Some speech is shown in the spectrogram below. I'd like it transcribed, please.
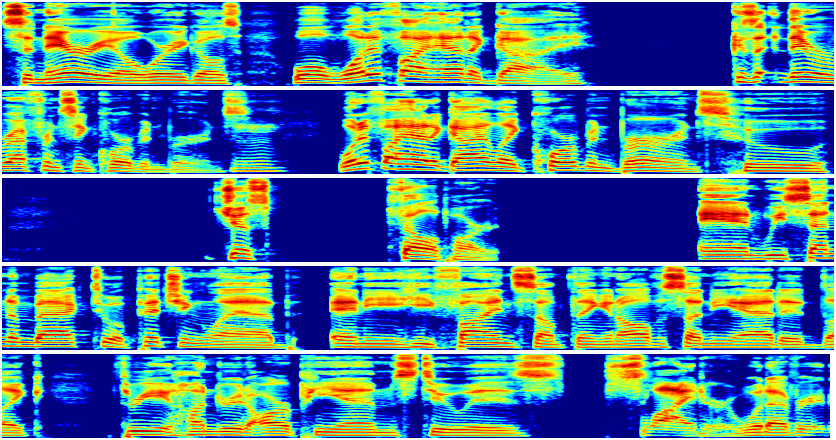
scenario where he goes, "Well, what if I had a guy cuz they were referencing Corbin Burnes. Mhm. What if I had a guy like Corbin Burnes who just fell apart? And we send him back to a pitching lab and he he finds something and all of a sudden he added like 300 RPMs to his slider whatever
